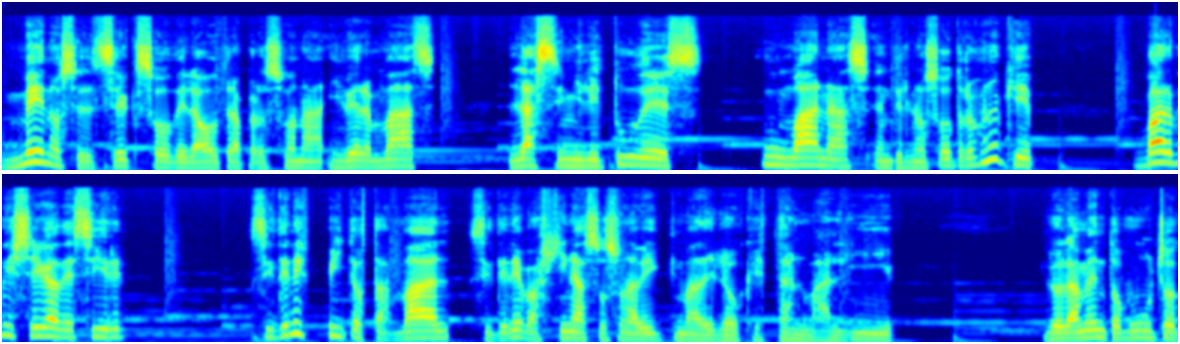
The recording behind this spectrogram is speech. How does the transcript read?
menos el sexo de la otra persona y ver más las similitudes humanas entre nosotros, creo que Barbie llega a decir si tenés pito estás mal, si tenés vagina sos una víctima de lo que están mal. Y lo lamento mucho.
